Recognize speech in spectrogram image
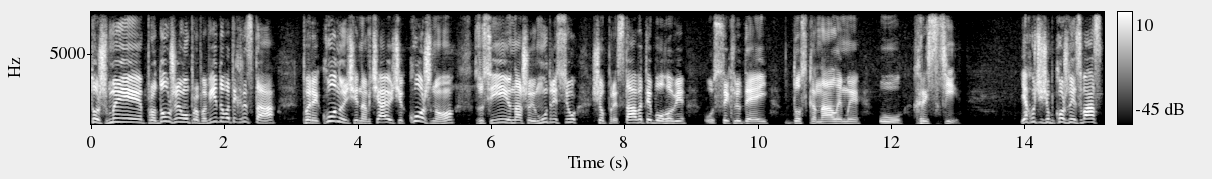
Тож ми продовжуємо проповідувати Христа, переконуючи, навчаючи кожного з усією нашою мудрістю, щоб представити Богові усіх людей досконалими у Христі. Я хочу, щоб кожен з вас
